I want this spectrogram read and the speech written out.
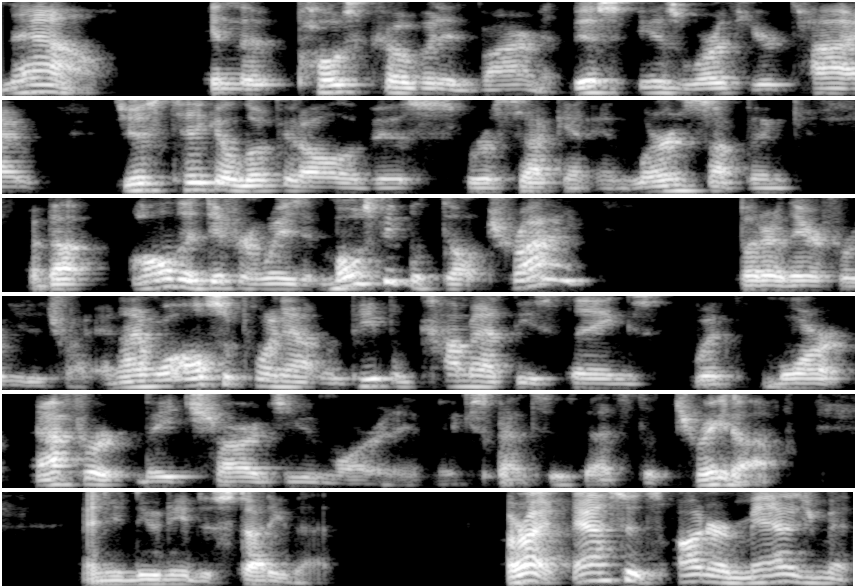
now in the post COVID environment. This is worth your time. Just take a look at all of this for a second and learn something about all the different ways that most people don't try, but are there for you to try. And I will also point out when people come at these things with more effort, they charge you more in expenses. That's the trade off. And you do need to study that. All right, assets under management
